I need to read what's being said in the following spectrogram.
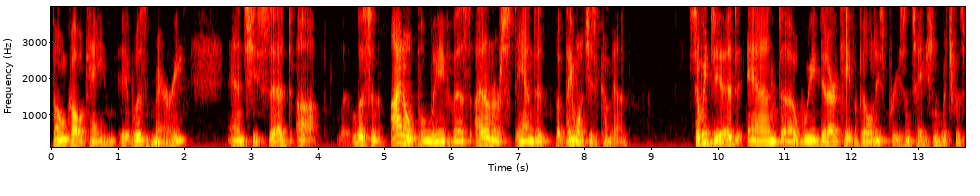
phone call came. It was Mary. And she said, uh, Listen, I don't believe this. I don't understand it, but they want you to come in. So we did. And uh, we did our capabilities presentation, which was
